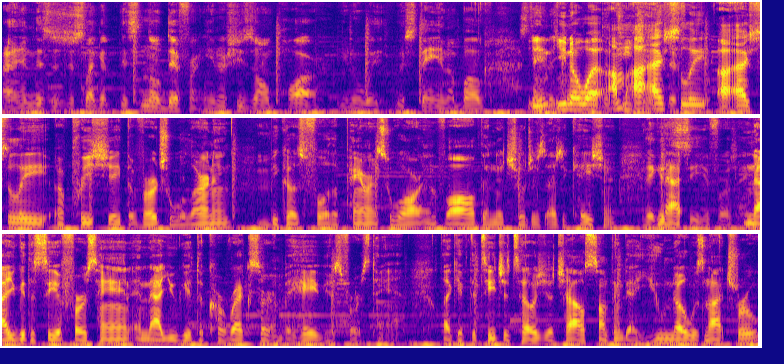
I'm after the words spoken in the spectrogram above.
and this is just like a, it's no different you know she's on par you know with, with staying above You, you know what? I'm, I actually, different. I actually appreciate the virtual learning Mm. because for the parents who are involved in their children's education, they get now, to see it firsthand now you get to see it firsthand, and now you get to correct certain behaviors firsthand. Like if the teacher tells your child something that you know is not true,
